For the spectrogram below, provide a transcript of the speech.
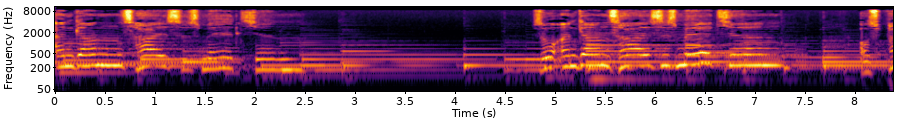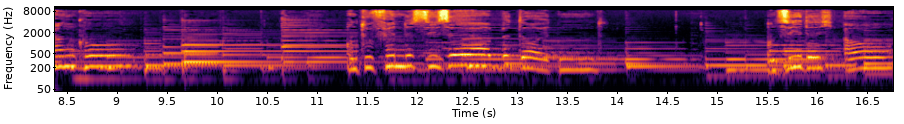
ein ganz heißes Mädchen. So ein ganz heißes Mädchen aus Pankow. Und du findest sie sehr bedeutend und sie dich auch.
